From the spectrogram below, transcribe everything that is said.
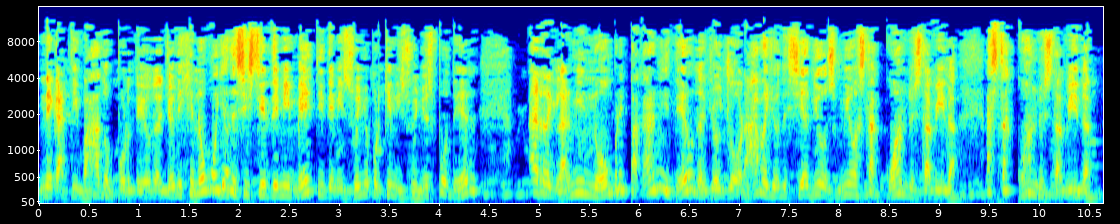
negativado por deuda. Yo dije, no voy a desistir de mi meta y de mi sueño, porque mi sueño es poder arreglar mi nombre y pagar mi deuda. Yo lloraba, yo decía, Dios mío, ¿hasta cuándo esta vida? ¿Hasta cuándo esta vida?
